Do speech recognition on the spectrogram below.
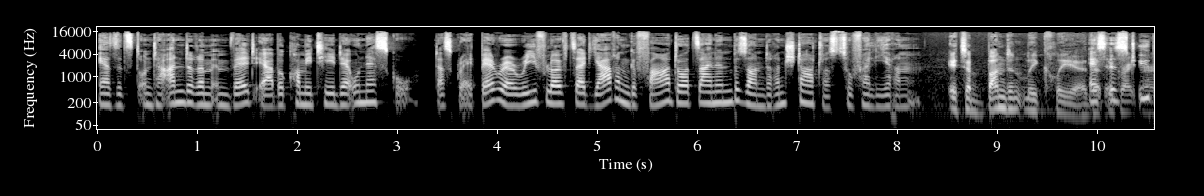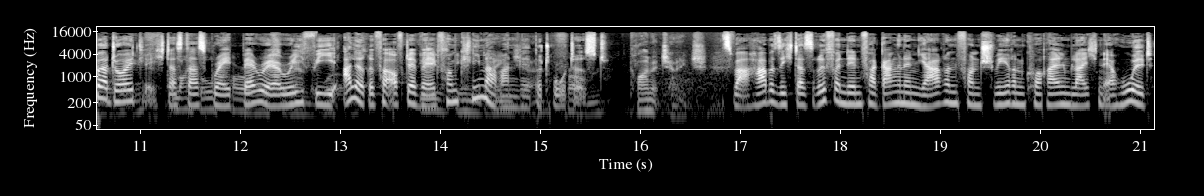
Er sitzt unter anderem im Welterbekomitee der UNESCO. Das Great Barrier Reef läuft seit Jahren Gefahr, dort seinen besonderen Status zu verlieren. Es ist überdeutlich, dass das Great Barrier Reef wie alle Riffe auf der Welt vom Klimawandel bedroht ist. Zwar habe sich das Riff in den vergangenen Jahren von schweren Korallenbleichen erholt,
